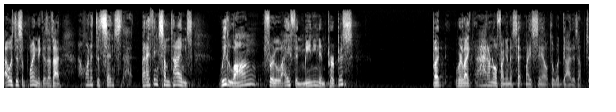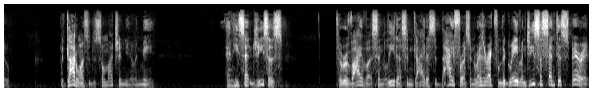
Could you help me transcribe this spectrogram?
I was disappointed because I thought, I wanted to sense that. But I think sometimes we long for life and meaning and purpose, but we're like, I don't know if I'm going to set my sail to what God is up to. But God wants to do so much in you and me. And He sent Jesus to revive us and lead us and guide us, to die for us and resurrect from the grave. And Jesus sent His Spirit.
